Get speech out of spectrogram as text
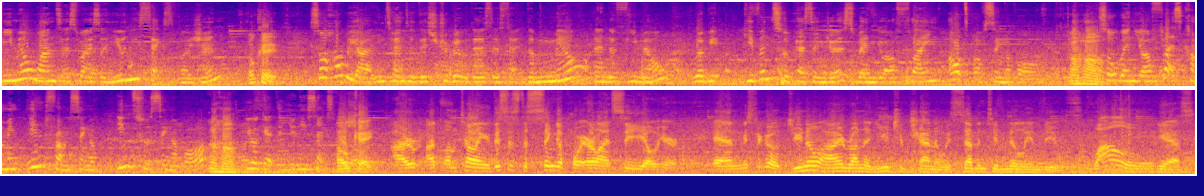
female ones, as well as a unisex version. Okay. So how we are intend to distribute this is that the male and the female will be given to passengers when you are flying out of Singapore. Uh-huh. So when your flight's coming in from Singapore into Singapore, Uh-huh. you will get the unisex. version. Okay. I, I, I'm telling you, this is the Singapore Airlines CEO here. And Mr. Goh, do you know I run a YouTube channel with 70 million views? Wow. Yes.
